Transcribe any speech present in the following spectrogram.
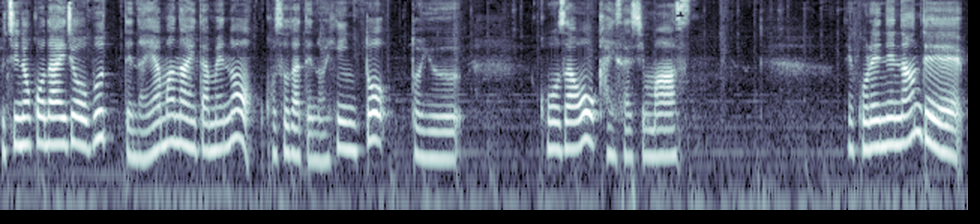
うちの子大丈夫って悩まないための子育てのヒントという講座を開催します。でこれねなんで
